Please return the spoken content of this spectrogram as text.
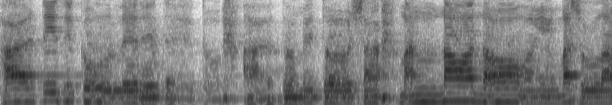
হাদিস কোলের দেখো আদম তো সামান্য নয় মশলা।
